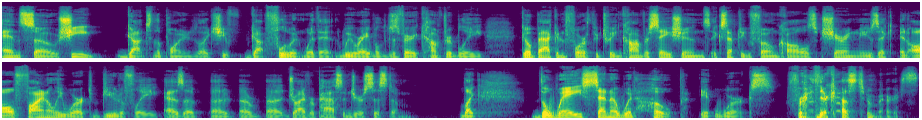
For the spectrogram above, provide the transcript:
And so she got to the point like she got fluent with it. We were able to just very comfortably go back and forth between conversations, accepting phone calls, sharing music. It all finally worked beautifully as a a, a, a driver passenger system. Like the way Sena would hope it works for their customers.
